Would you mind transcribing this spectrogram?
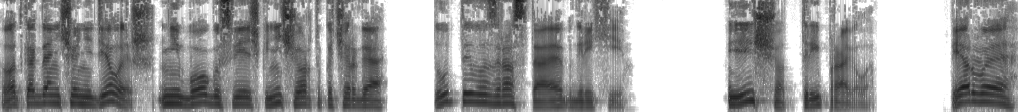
Вот когда ничего не делаешь, ни богу свечка, ни черту кочерга, тут и возрастают грехи. И еще три правила. Первое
